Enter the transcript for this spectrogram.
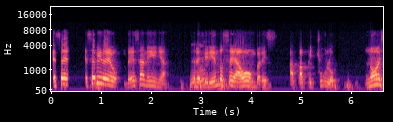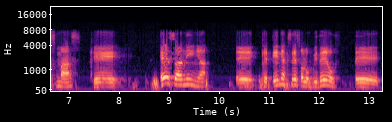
ese, ese video de esa niña refiriéndose a hombres, a papichulo, no es más que esa niña eh, que tiene acceso a los videos de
